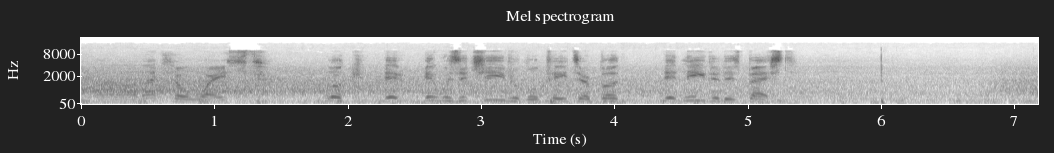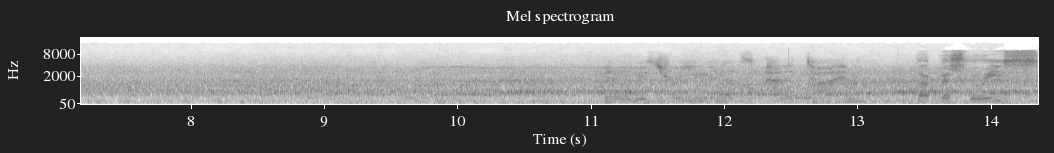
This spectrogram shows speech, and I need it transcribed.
Oh, that's a waste. Look, it, it was achievable, Peter, but it needed his best. There will be three minutes at a time. Douglas Luiz.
